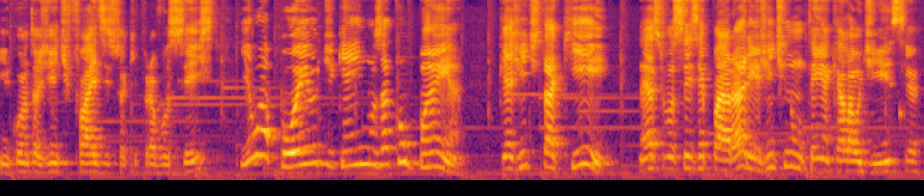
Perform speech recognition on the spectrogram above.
enquanto a gente faz isso aqui para vocês. E o apoio de quem nos acompanha. Porque a gente está aqui, né, se vocês repararem, a gente não tem aquela audiência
